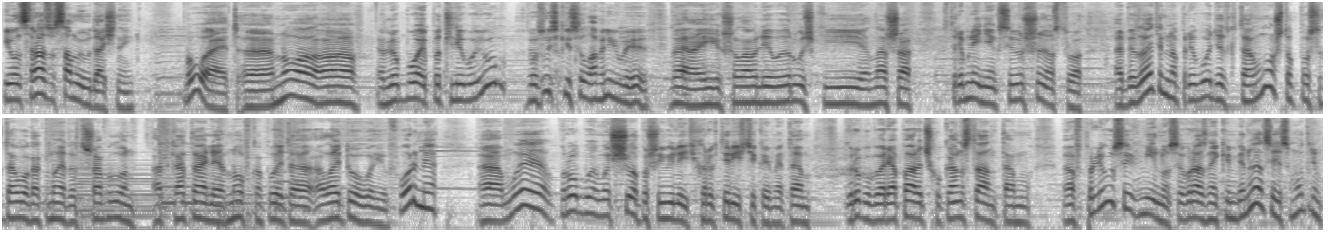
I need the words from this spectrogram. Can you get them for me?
и он сразу самый удачный? Бывает. Но любой пытливый ум, ручки шаловливые, да, и шаловливые ручки, и наше стремление к совершенству обязательно приводит к тому, что после того, как мы этот шаблон откатали, но в какой-то лайтовой форме, мы пробуем еще пошевелить характеристиками, там, грубо говоря, парочку констант там в плюс и в минус, и в разные комбинации, смотрим,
